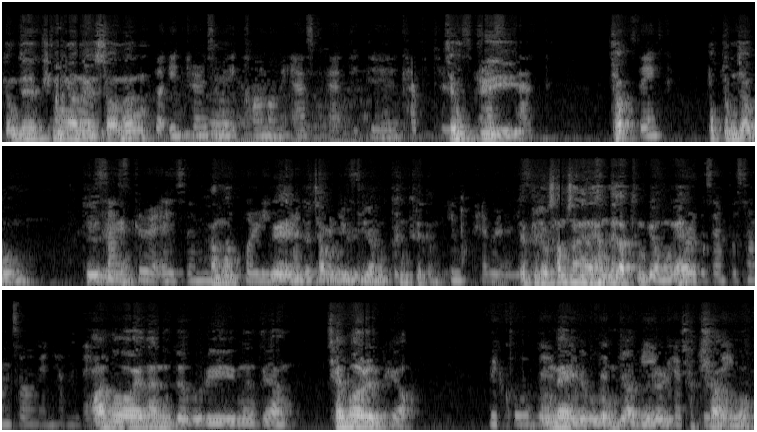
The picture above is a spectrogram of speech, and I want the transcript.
경제적 측면에서는 But in terms of 어. economic aspect, the capitalism 제국주의 aspect, 적 think 독점 자본들이 South Korea is a monopoly 한국의 이제 자본주의 유지하는 큰 틀입니다. imperialism. 대표적으로 삼성이나 현대 같은 경우에 For example, Samsung and Hyundai, 과거에는 이제 우리는 그냥 재벌 기업 국내 이제 노동자들을 착취하고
